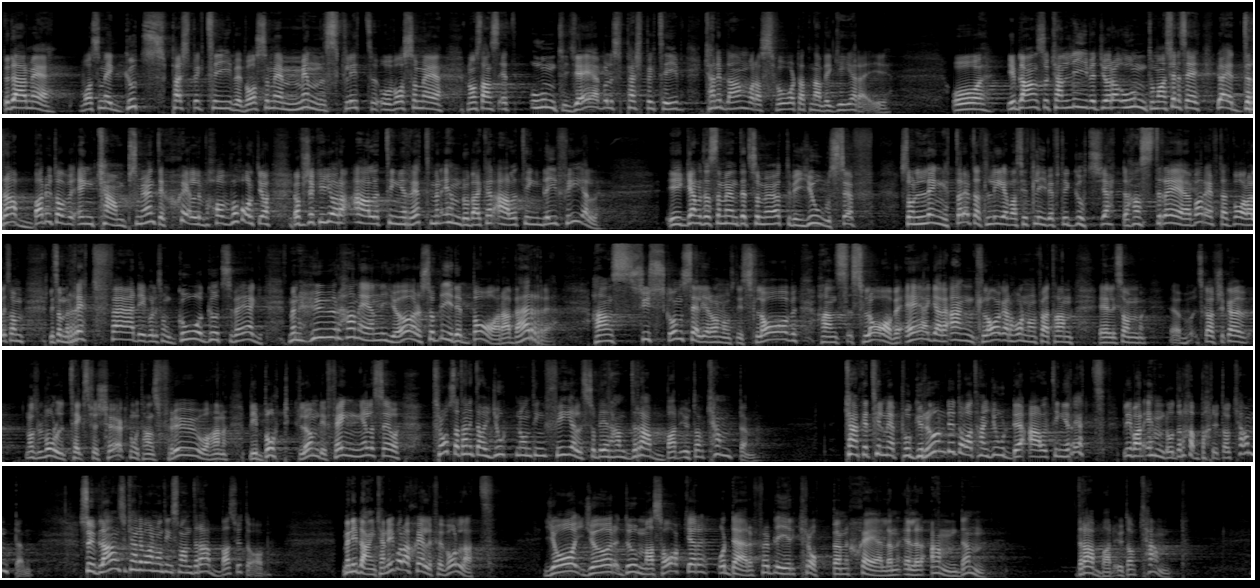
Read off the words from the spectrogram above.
det där med vad som är Guds perspektiv, vad som är mänskligt och vad som är någonstans ett ont djävuls perspektiv kan ibland vara svårt att navigera i. Och ibland så kan livet göra ont och man känner sig, jag är drabbad av en kamp som jag inte själv har valt. Jag, jag försöker göra allting rätt men ändå verkar allting bli fel. I Gamla Testamentet så möter vi Josef som längtar efter att leva sitt liv efter Guds hjärta. Han strävar efter att vara liksom, liksom rättfärdig och liksom gå Guds väg. Men hur han än gör så blir det bara värre. Hans syskon säljer honom till slav. Hans slavägare anklagar honom för att han eh, liksom, eh, ska försöka något våldtäktsförsök mot hans fru och han blir bortglömd i fängelse. Och trots att han inte har gjort någonting fel så blir han drabbad utav kampen. Kanske till och med på grund av att han gjorde allting rätt blev han ändå drabbad utav kampen. Så ibland så kan det vara någonting som man drabbas utav. Men ibland kan det vara självförvållat. Jag gör dumma saker och därför blir kroppen, själen eller anden drabbad utav kamp.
